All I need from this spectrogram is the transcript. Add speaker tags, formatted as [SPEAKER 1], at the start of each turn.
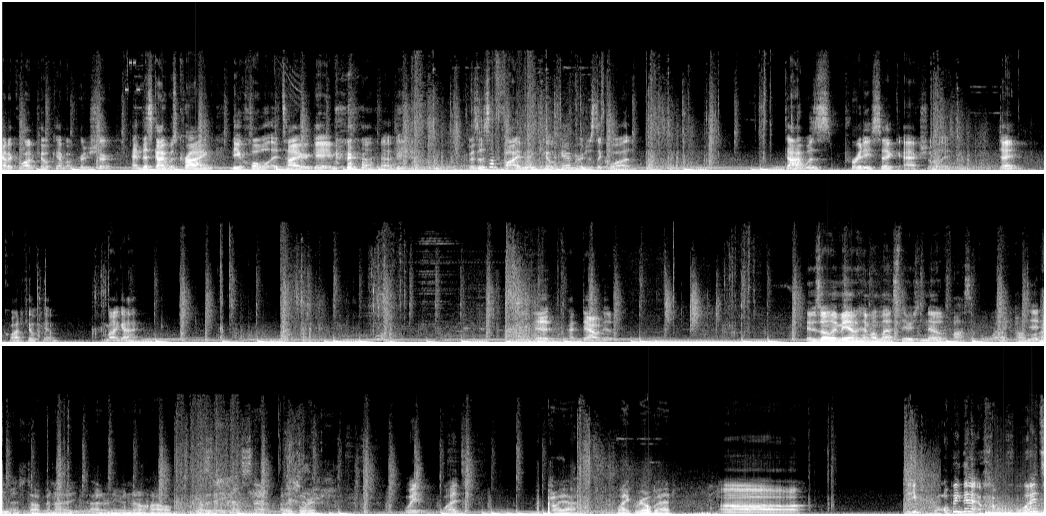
[SPEAKER 1] got a quad kill cam, I'm pretty sure. And this guy was crying the whole entire game. was this a five-man kill cam or just a quad? That was pretty sick, actually. Dang, quad kill cam. My guy. hit? I doubt it. It was only me and him unless there's no possible.
[SPEAKER 2] Um,
[SPEAKER 1] Did
[SPEAKER 2] I
[SPEAKER 1] he?
[SPEAKER 2] messed up and I I don't even know how how this,
[SPEAKER 1] he
[SPEAKER 2] how this works.
[SPEAKER 1] Wait, what?
[SPEAKER 2] Oh yeah, like real bad.
[SPEAKER 1] Uh. Did you wallping that? What?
